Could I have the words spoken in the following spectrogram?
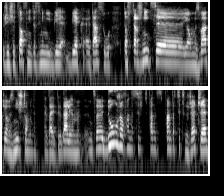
jeżeli się cofnie, to zmieni bieg, bieg czasu, to strażnicy ją złapią, zniszczą i tak, tak dalej, tak dalej. Więc mamy dużo fantastycz, fantastycznych rzeczy,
